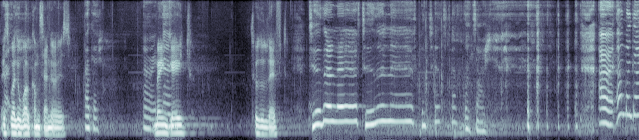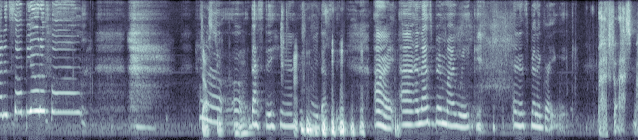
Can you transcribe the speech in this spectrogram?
is where the welcome center is. Okay. All right. Main and gate to the left. To the left. To the left. But just. Oh, sorry. All right. Oh my God! It's so beautiful. Dusty. Uh, oh, dusty. Yeah, oh, mm-hmm. very dusty. All right, uh, and that's been my week, and it's been a great week. Bad for asthma.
